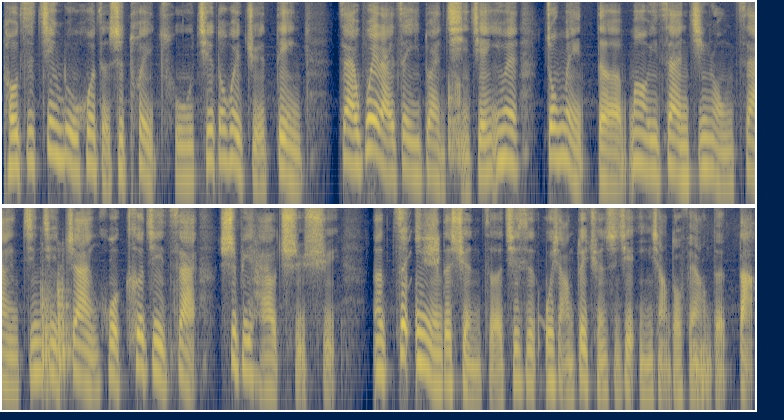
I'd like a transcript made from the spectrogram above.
投资进入或者是退出，其实都会决定在未来这一段期间，因为中美的贸易战、金融战、经济战或科技战势必还要持续。那这一年的选择，其实我想对全世界影响都非常的大。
